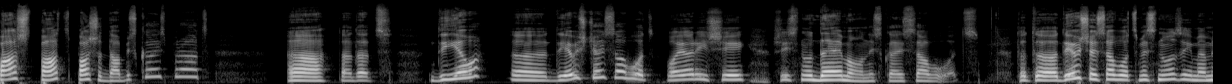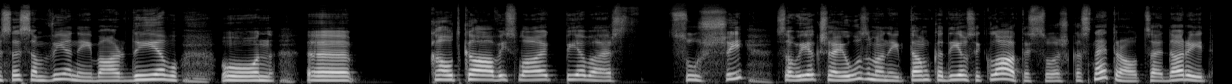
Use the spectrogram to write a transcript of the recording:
paš, pats, paša dabiskais prāts, tātad dieva, dievišķais avots, vai arī šī, šis, nu, dēmoniskais avots. Tad uh, dievišķais avots mēs nozīmē, mēs esam vienībā ar Dievu, un uh, kaut kā visu laiku pievērst suši savu iekšēju uzmanību tam, ka Dievs ir klātesošs, kas netraucē darīt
